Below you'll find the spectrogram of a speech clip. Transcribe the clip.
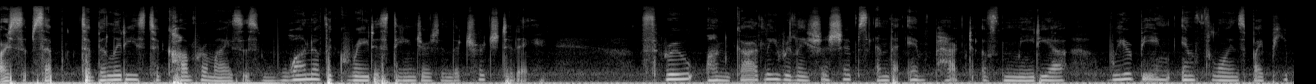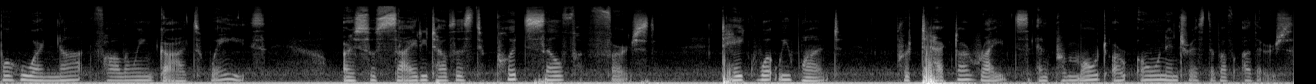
Our susceptibilities to compromise is one of the greatest dangers in the church today through ungodly relationships and the impact of media, we're being influenced by people who are not following God's ways. Our society tells us to put self first, take what we want, protect our rights, and promote our own interest above others.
